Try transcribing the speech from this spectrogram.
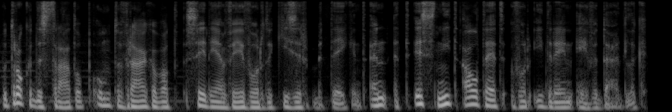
We trokken de straat op om te vragen wat CD&V voor de kiezer betekent. En het is niet altijd voor iedereen even duidelijk.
